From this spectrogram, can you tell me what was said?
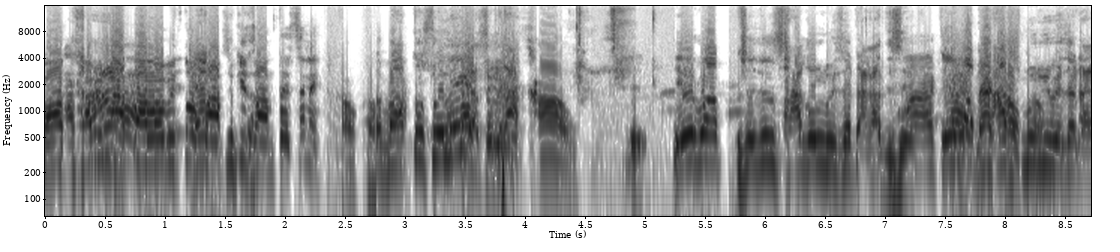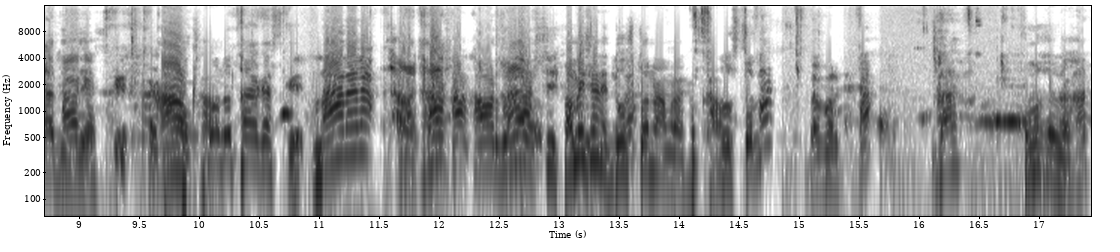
মদ খাবি মাথা লবি তো বাপ কি জানতেছে না খাও খাও। তা বাপ তো চলে গেছে। খাও। এর বাপ সেদিন ছাগল বেচে টাকা দিছে। এর বাপ হাঁস মুরগি। বেচে টাকা দিছে। খাও খাও। থাক আজকে। না না না। খাওয়ার জন্য আসছি। সমস্যা নেই দোস্ত না আমরা সব খাও। দোস্ত না? ব্যাপার খা। হ্যাঁ সমস্যা না হ্যাঁ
